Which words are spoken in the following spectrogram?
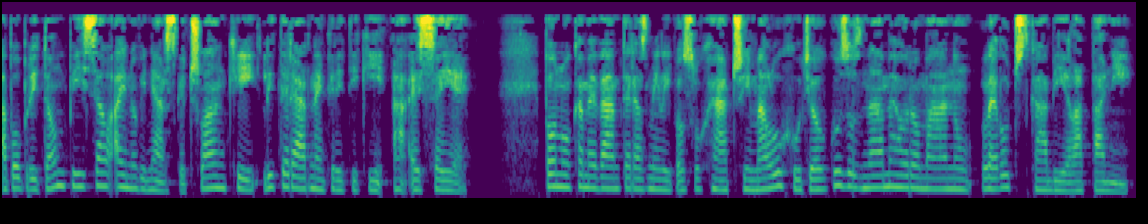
a popri tom písal aj novinárske články, literárne kritiky a eseje. Ponúkame vám teraz, milí poslucháči, malú chuťovku zo známeho románu Levočská biela pani.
